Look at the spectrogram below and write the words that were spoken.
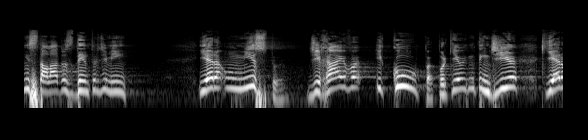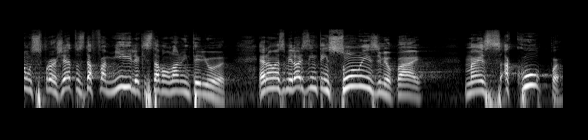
instalados dentro de mim. E era um misto de raiva e culpa, porque eu entendia que eram os projetos da família que estavam lá no interior. Eram as melhores intenções de meu pai, mas a culpa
